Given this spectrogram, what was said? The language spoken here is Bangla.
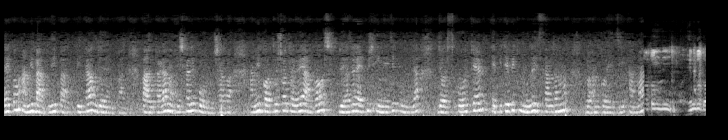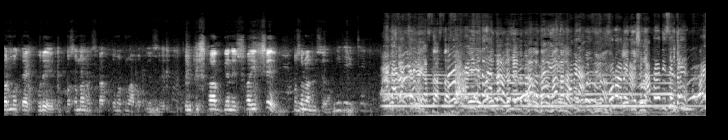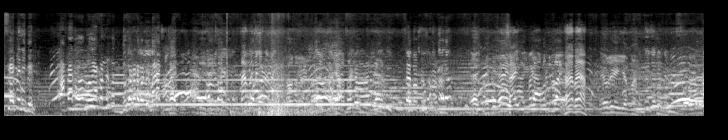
আলাইকুম আমি বাবলি পাল পিতা উদয়ন পাল পালপাড়া মহেশখালী পৌরসভা আমি গত সতেরোই আগস্ট দুই হাজার একুশ ইংরেজি কুমিল্লা জর্জ কোর্টে এপিডেভিট মূল্যে ইসলাম ধর্ম গ্রহণ করেছি আমার হিন্দু ধর্ম ত্যাগ করে মুসলমান হয়েছে তাতে তোমার কোনো আপত্তি আছে তুমি কি সৎ জ্ঞানের সহিত মুসলমান হয়েছে নিজের ইচ্ছায় আপনারা দিচ্ছেন আপনারা তো এখন দুর্ঘটনা ঘটে মারা হ্যাঁ। ভাইয়া।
